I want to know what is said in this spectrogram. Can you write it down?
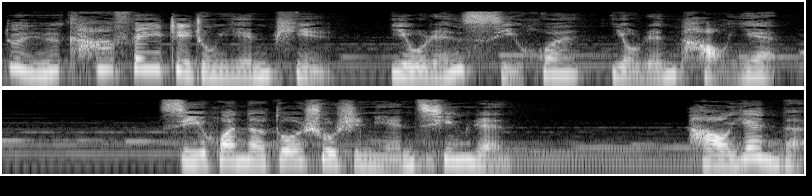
对于咖啡这种饮品，有人喜欢，有人讨厌。喜欢的多数是年轻人，讨厌的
